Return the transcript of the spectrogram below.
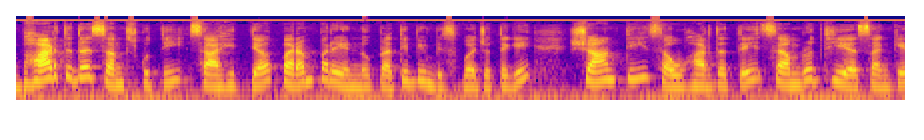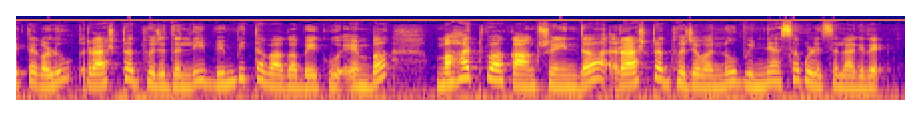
ಭಾರತದ ಸಂಸ್ಕೃತಿ, ಸಾಹಿತ್ಯ, ಪರಂಪರೆಯನ್ನು ಪ್ರತಿಬಿಂಬಿಸುವ ಜೊತೆಗೆ ಶಾಂತಿ, ಸೌಹಾರ್ದತೆ, ಸಮೃದ್ಧಿಯ ಸಂಕೇತಗಳು ರಾಷ್ಟ್ರಧ್ವಜದಲ್ಲಿ ಬಿಂಬಿತವಾಗಬೇಕು ಎಂಬ ಮಹತ್ವಾಕಾಂಕ್ಷೆಯಿಂದ ರಾಷ್ಟ್ರಧ್ವಜವನ್ನು ವಿನ್ಯಾಸಗೊಳಿಸಲಾಗಿದೆ.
